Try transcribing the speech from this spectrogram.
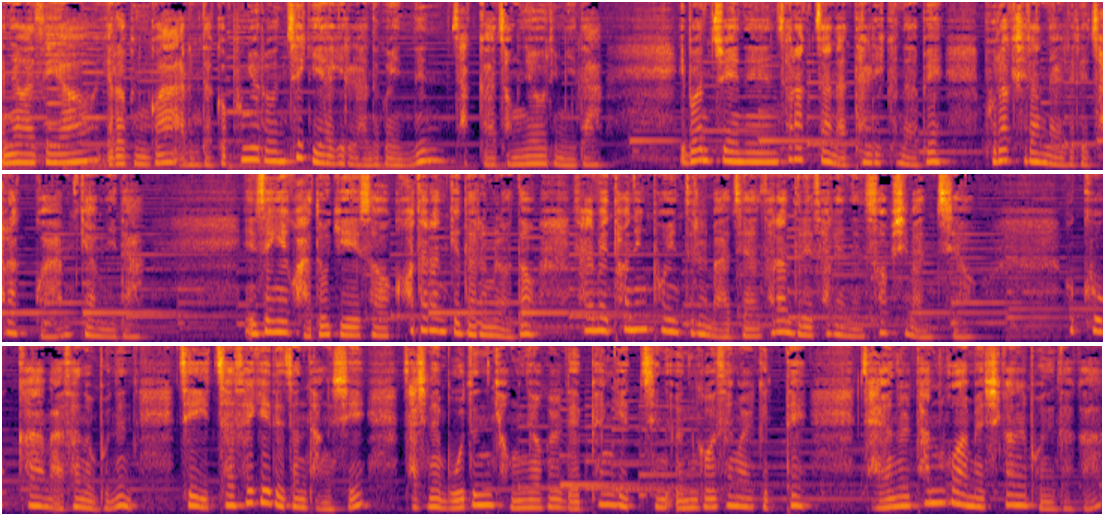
안녕하세요. 여러분과 아름답고 풍요로운 책 이야기를 나누고 있는 작가 정여울입니다. 이번 주에는 철학자 나탈리 크납의 불확실한 날들의 철학과 함께 합니다. 인생의 과도기에서 커다란 깨달음을 얻어 삶의 터닝포인트를 맞이한 사람들의 사례는 수없이 많지요. 후쿠오카 마사노부는 제2차 세계대전 당시 자신의 모든 경력을 내팽개친 은거 생활 끝에 자연을 탐구하며 시간을 보내다가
